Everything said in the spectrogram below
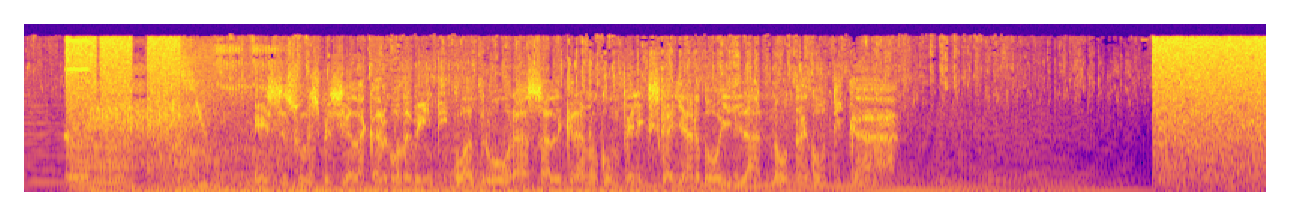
Este es un especial a cargo de 24 horas al grano con Félix Gallardo y la nota gótica.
